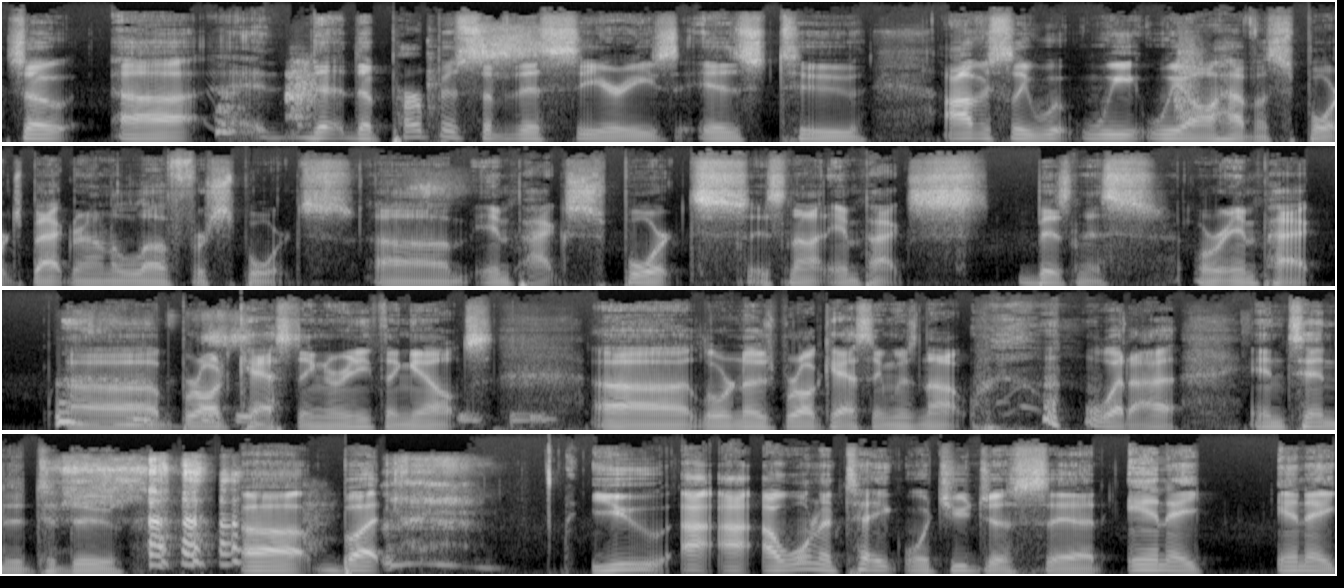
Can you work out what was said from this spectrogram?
So uh, the the purpose of this series is to obviously we we all have a sports background, a love for sports. Um, impact sports. It's not impacts business or impact uh, broadcasting or anything else. Uh, Lord knows broadcasting was not what I intended to do. Uh, but you, I, I, I want to take what you just said in a in a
